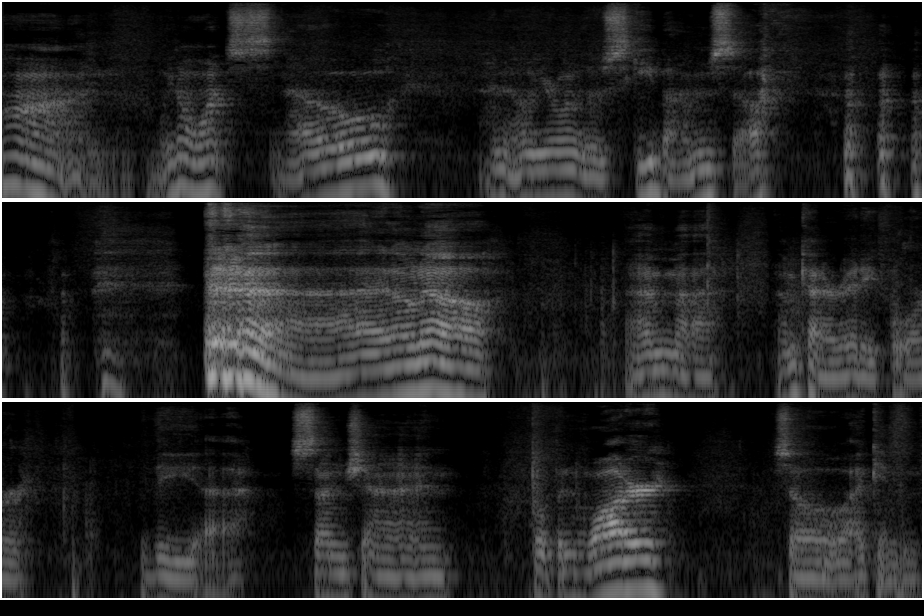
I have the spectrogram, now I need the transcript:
on. We don't want snow. I know you're one of those ski bums, so. I don't know. I'm uh, I'm kind of ready for the uh, sunshine, open water, so I can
